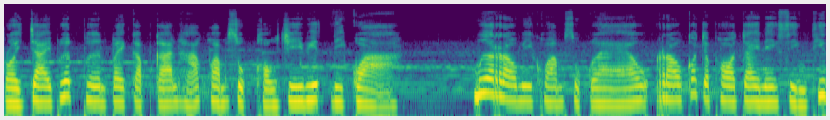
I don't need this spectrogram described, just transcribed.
ปล่อยใจเพลิดเพลินไปกับการหาความสุขของชีวิตดีกว่า เมื่อเรามีความสุขแล้ว เราก็จะพอใจในสิ่งที่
